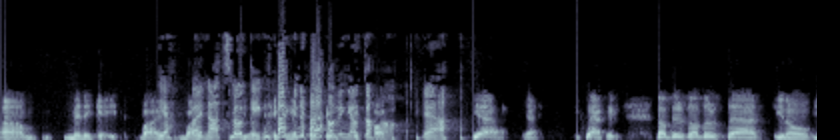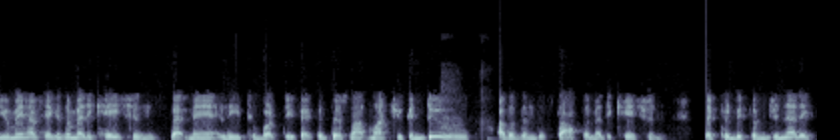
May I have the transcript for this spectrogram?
um, mitigate by, yeah, by, by not smoking, you know, by not having alcohol. Yeah. Yeah. Yeah. Exactly. Now, there's others that, you know, you may have taken some medications that may lead to birth defects. There's not much you can do other than to stop the medication. There could be some genetic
